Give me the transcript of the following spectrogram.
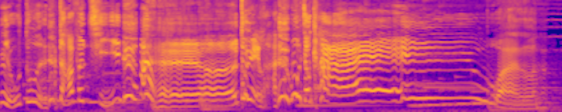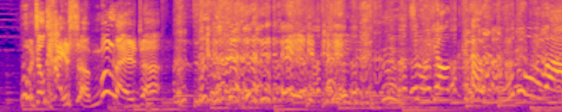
牛顿、达芬奇。哎呀，对了，我叫凯。完了，我叫看什么来着？就叫看糊涂吧。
